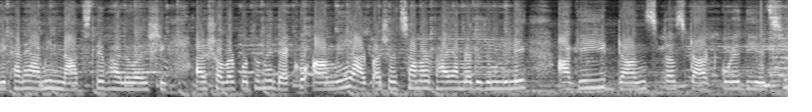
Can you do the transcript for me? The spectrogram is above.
যেখানে আমি নাচতে ভালোবাসি। আর সবার প্রথমে দেখো, আমি আর পাশে হচ্ছে আমার ভাই, আমরা দুজন মিলে আগেই ডান্সটা স্টার্ট করে দিয়েছি।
